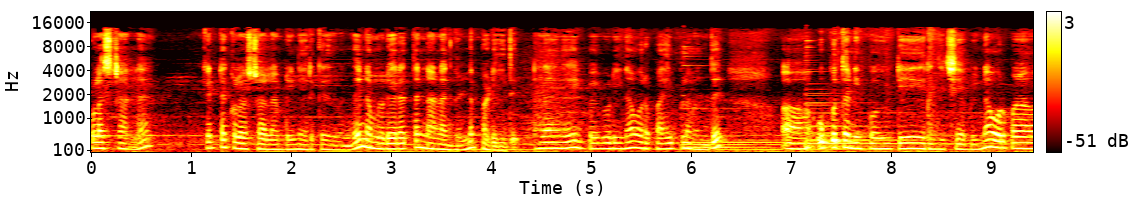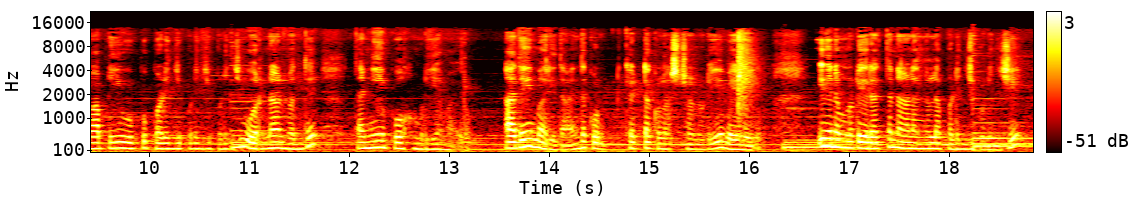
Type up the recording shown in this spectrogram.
கொலஸ்ட்ராலில் கெட்ட கொலஸ்ட்ரால் அப்படின்னு இருக்கிறது வந்து நம்மளுடைய ரத்த நாளங்களில் படியுது. அதாவது இப்போ எப்படின்னா ஒரு பைப்பில் வந்து உப்பு தண்ணி போயிட்டே இருந்துச்சு அப்படின்னா ஒரு ப அப்படியே உப்பு படிஞ்சு படிஞ்சு படிஞ்சு ஒரு நாள் வந்து தண்ணியே போக முடியாமல் ஆயிரும். அதே மாதிரி தான் இந்த கொ- கெட்ட கொலஸ்ட்ராலுடைய வேலையும். இது நம்மளுடைய ரத்த நாளங்களில் படிஞ்சு படிஞ்சு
